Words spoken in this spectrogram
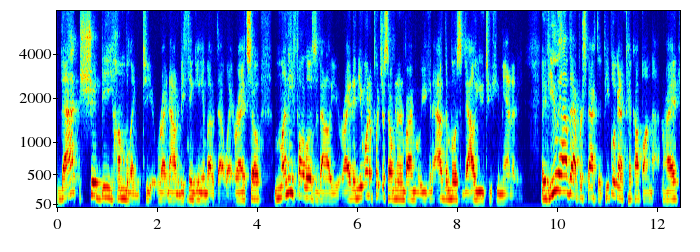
that should be humbling to you right now to be thinking about it that way, right? So money follows value, right? And you want to put yourself in an environment where you can add the most value to humanity. If you have that perspective, people are going to pick up on that, right?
